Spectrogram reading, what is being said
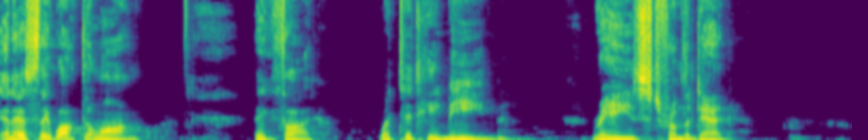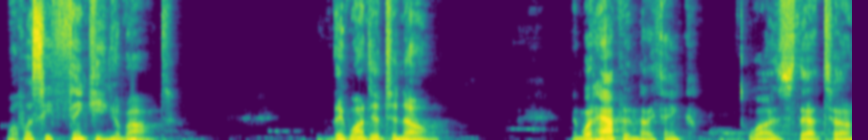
And as they walked along, they thought, what did he mean, raised from the dead? What was he thinking about? They wanted to know. And what happened, I think, was that uh,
